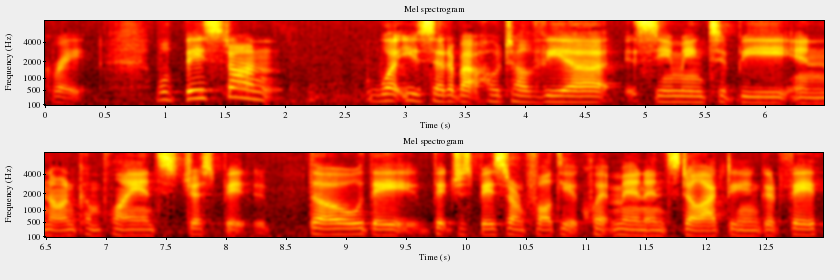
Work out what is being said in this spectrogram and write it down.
great. Well, based on what you said about Hotel Via seeming to be in non-compliance, just ba- though they, just based on faulty equipment and still acting in good faith,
